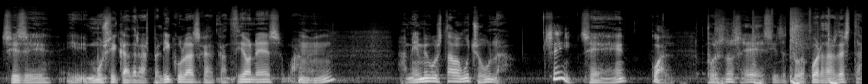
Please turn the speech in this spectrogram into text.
Sí, sí. Y música de las películas, ca- canciones. bueno. A mí me gustaba mucho una. Sí. Sí. ¿Cuál? Pues no sé si tú te acuerdas de esta.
